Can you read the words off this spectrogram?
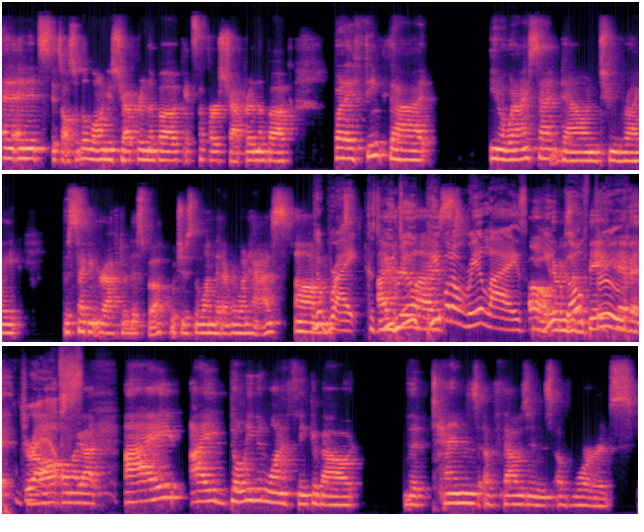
And, and it's it's also the longest chapter in the book. It's the first chapter in the book. But I think that you know, when I sat down to write the second draft of this book, which is the one that everyone has. Um, You're right, because you do. People don't realize. Oh, you it was go a big through pivot. drafts. Girl. Oh my god, I I don't even want to think about the tens of thousands of words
